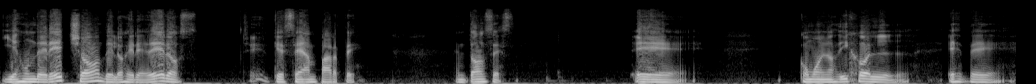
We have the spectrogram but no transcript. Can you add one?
y es un derecho de los herederos Sí, que sean parte. Entonces, eh, como nos dijo el, este,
